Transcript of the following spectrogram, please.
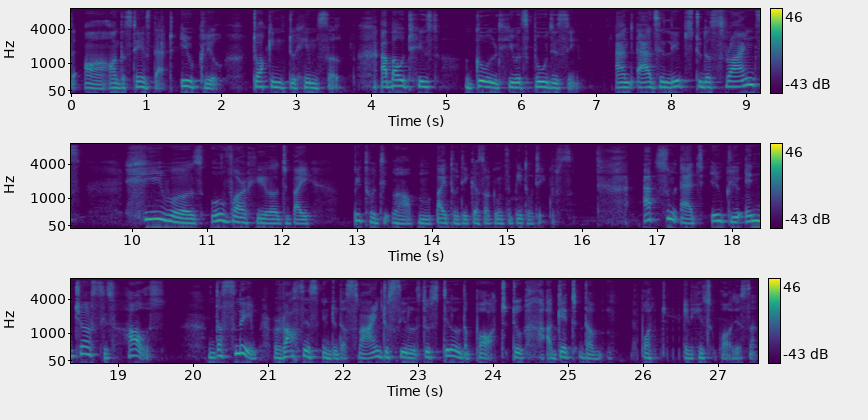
uh, on the stage that Euclid talking to himself about his gold he was possessing. And as he leaps to the shrines he was overheard by Pythodicus or Pythodicus. As soon as Euclid enters his house, the slave rushes into the shrine to steal, to steal the pot, to uh, get the pot in his possession.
